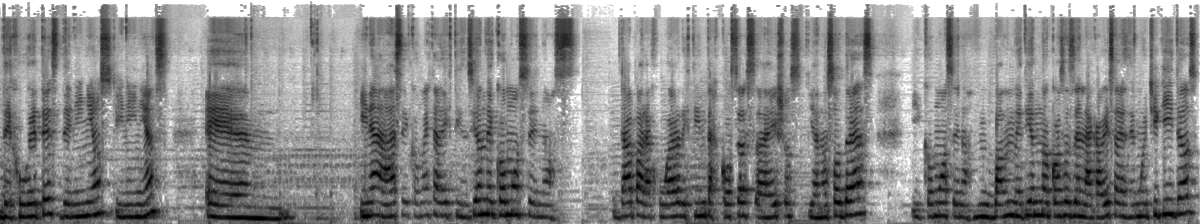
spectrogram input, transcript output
de juguetes de niños y niñas. Eh, y nada, hace como esta distinción de cómo se nos da para jugar distintas cosas a ellos y a nosotras y cómo se nos van metiendo cosas en la cabeza desde muy chiquitos.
